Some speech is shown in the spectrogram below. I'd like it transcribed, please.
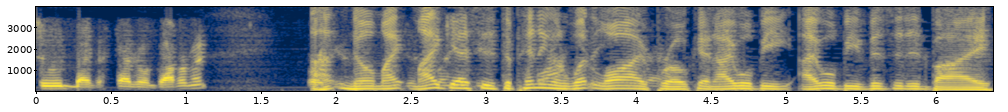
sued by the federal government? Uh, no, my, my guess is depending on what law I've broken, I will be I will be visited by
